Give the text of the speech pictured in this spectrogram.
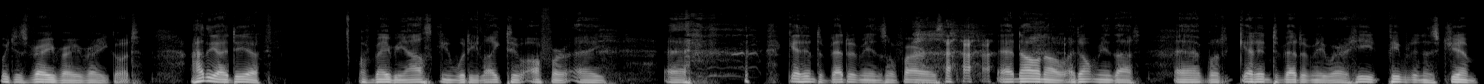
which is very, very, very good. I had the idea of maybe asking would he like to offer a uh, get into bed with me insofar as Uh, no, no, I don't mean that. Uh, but get into bed with me where he people in his gym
